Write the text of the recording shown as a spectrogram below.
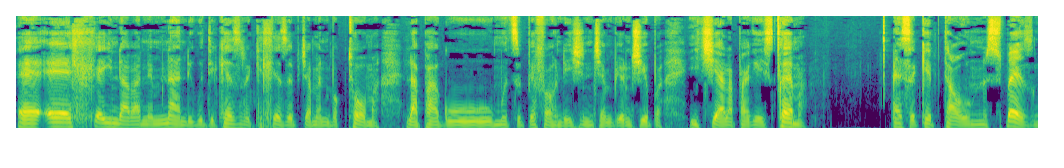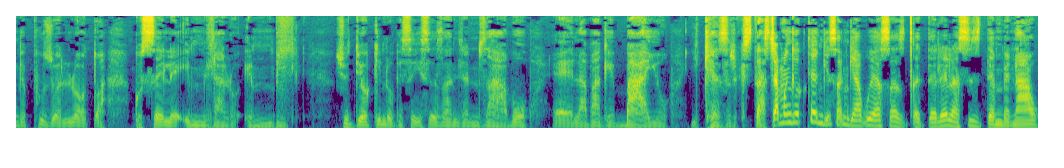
eh ehle indaba nemnandi ukuthi Kesrick ihleze ebujameni bokthoma lapha ku Mutsipe Foundation Championship ichiya lapha ke isichema. Ese Cape Town Spurs ngephuzo elilodwa kusele imidlalo emibili. Shothi yonke into ke seyisezandleni zabo eh laba ke bayo iKaizer Stars jama ngiyokuthengisa ngiyabuya sazicedelela sizidembe nawe.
